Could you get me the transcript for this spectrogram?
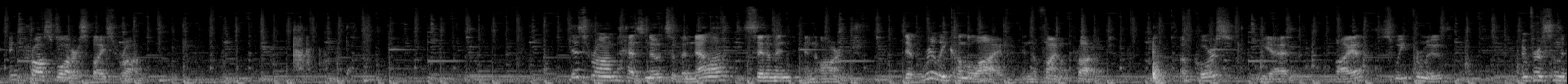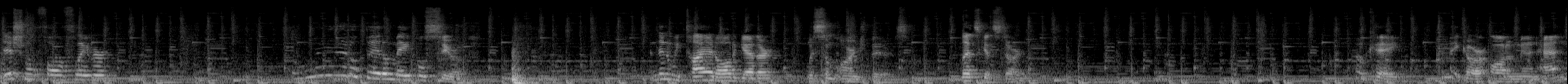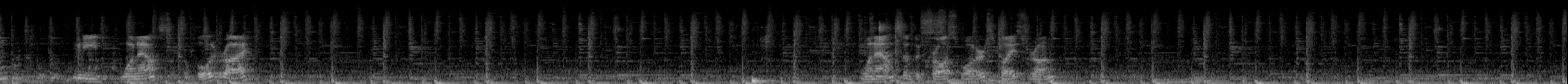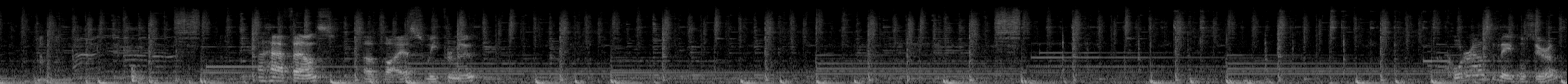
and Crosswater Spice rum. This rum has notes of vanilla, cinnamon, and orange that really come alive in the final product. Of course, we add Vya sweet vermouth, and for some additional fall flavor, a little bit of maple syrup. And then we tie it all together with some orange bitters. Let's get started. Okay, to make our autumn Manhattan, we need one ounce of Bulleit rye, one ounce of the Crosswater Spice rum, a half ounce of Vya Sweet Vermouth, quarter ounce of maple syrup,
